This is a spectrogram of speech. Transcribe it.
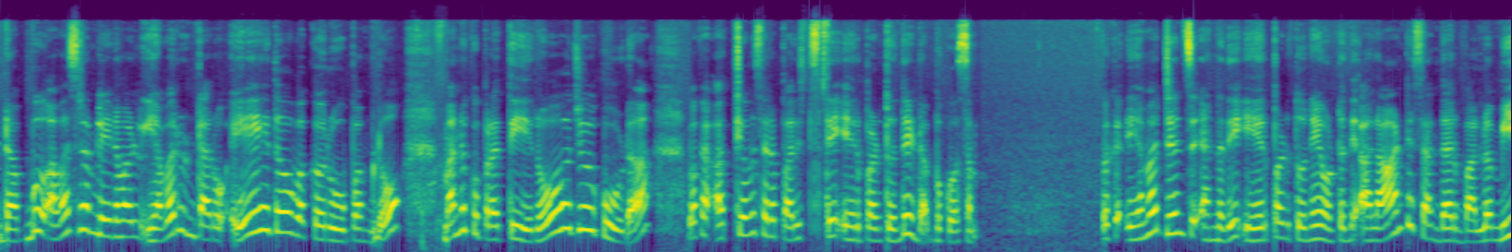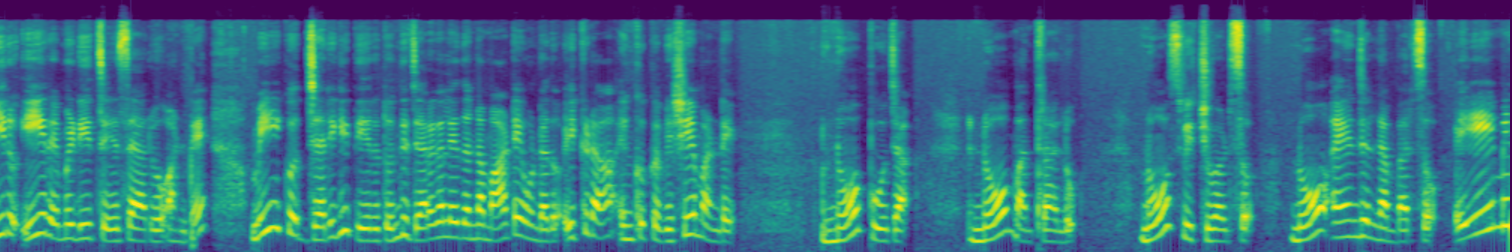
డబ్బు అవసరం లేని వాళ్ళు ఎవరుంటారో? ఏదో ఒక రూపం రూపంలో మనకు ప్రతిరోజు కూడా ఒక అత్యవసర పరిస్థితి ఏర్పడుతుంది డబ్బు కోసం. ఒక ఎమర్జెన్సీ అన్నది ఏర్పడుతూనే ఉంటుంది. అలాంటి సందర్భాల్లో మీరు ఈ రెమెడీ చేశారు అంటే మీకు జరిగి తీరుతుంది. జరగలేదన్న మాటే ఉండదు. ఇక్కడ ఇంకొక విషయం అండి. నో పూజ నో మంత్రాలు no switch words no angel numbers ఏమీ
